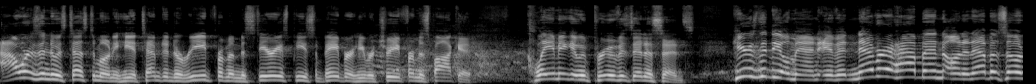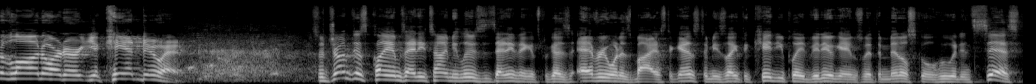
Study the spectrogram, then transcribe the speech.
hours into his testimony, he attempted to read from a mysterious piece of paper he retrieved from his pocket, claiming it would prove his innocence. Here's the deal, man. If it never happened on an episode of Law and Order, you can't do it. So Trump just claims anytime he loses anything, it's because everyone is biased against him. He's like the kid you played video games with in middle school who would insist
